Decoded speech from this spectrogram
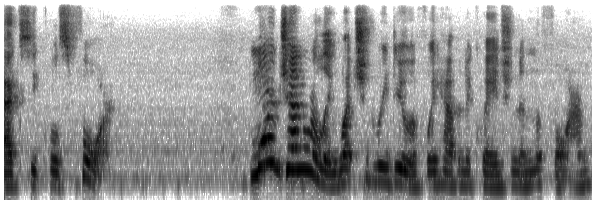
x equals 4. More generally, what should we do if we have an equation in the form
